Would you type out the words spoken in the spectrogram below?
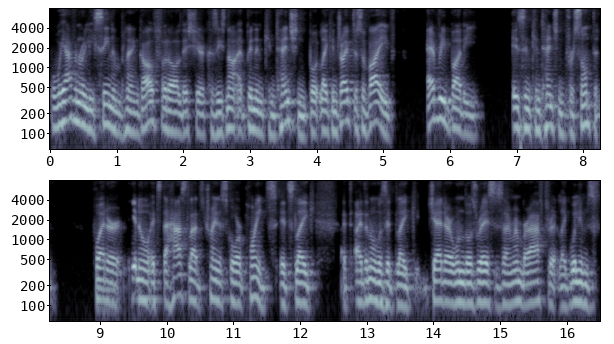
but we haven't really seen him playing golf at all this year because he's not been in contention. But like in Drive to Survive, everybody is in contention for something. Whether mm-hmm. you know it's the Haas lads trying to score points, it's like I, I don't know, was it like Jeddah one of those races? I remember after it, like Williams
